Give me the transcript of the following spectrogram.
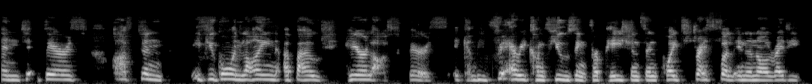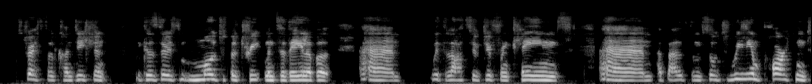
and there's often, if you go online about hair loss, there's it can be very confusing for patients and quite stressful in an already stressful condition because there's multiple treatments available. Um, with lots of different claims um, about them. So it's really important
